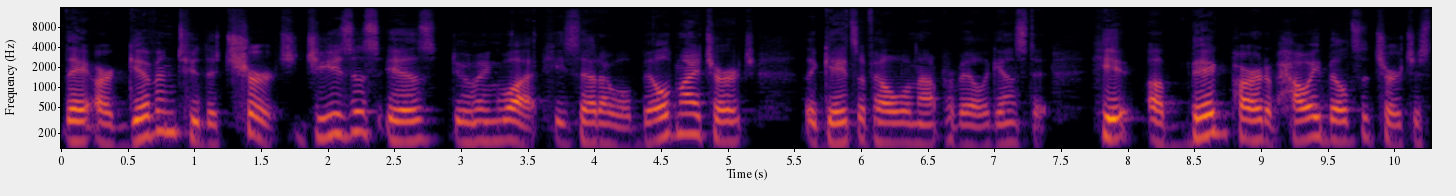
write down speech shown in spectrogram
They are given to the church. Jesus is doing what? He said, I will build my church the gates of hell will not prevail against it. He, a big part of how he builds the church is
